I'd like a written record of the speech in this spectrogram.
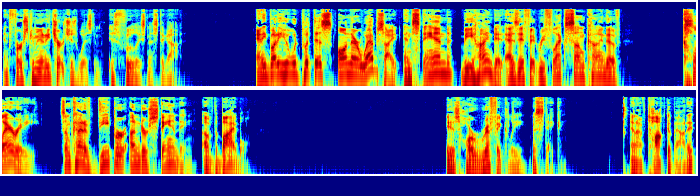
And First Community Church's wisdom is foolishness to God. Anybody who would put this on their website and stand behind it as if it reflects some kind of clarity, some kind of deeper understanding of the Bible, is horrifically mistaken. And I've talked about it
